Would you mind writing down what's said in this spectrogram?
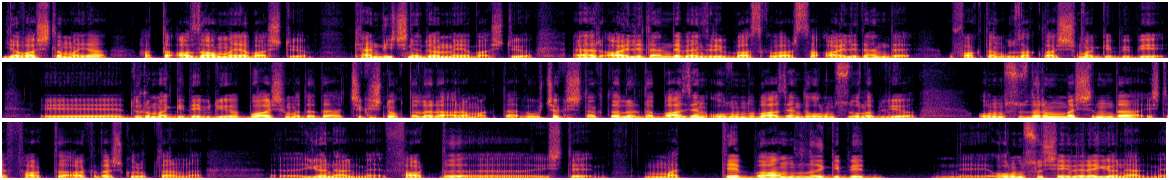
yavaşlamaya hatta azalmaya başlıyor. Kendi içine dönmeye başlıyor. Eğer aileden de benzeri bir baskı varsa aileden de ufaktan uzaklaşma gibi bir e, duruma gidebiliyor. Bu aşamada da çıkış noktaları aramakta ve bu çıkış noktaları da bazen olumlu bazen de olumsuz olabiliyor. Olumsuzların başında işte farklı arkadaş gruplarına e, yönelme, farklı e, işte madde bağımlılığı gibi e, olumsuz şeylere yönelme,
